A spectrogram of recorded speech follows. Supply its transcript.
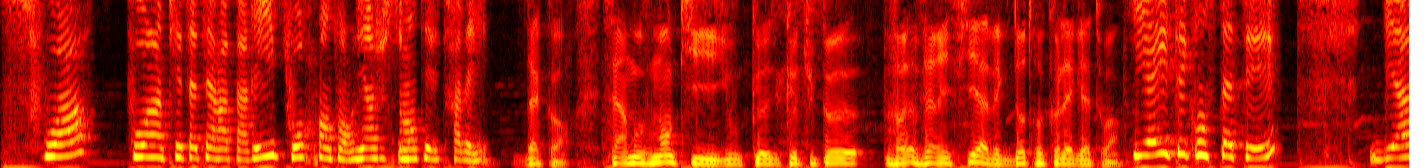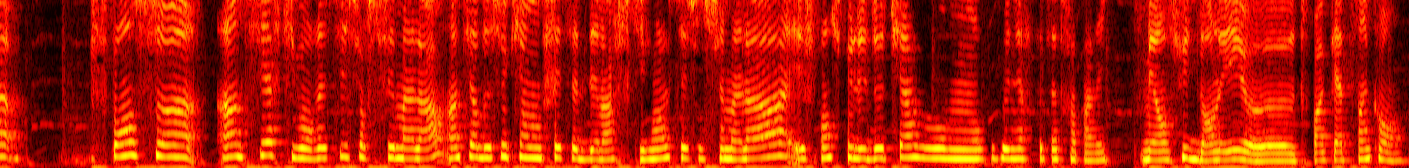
soit pour un pied-à-terre à Paris pour quand on revient justement télétravailler. D'accord. C'est un mouvement qui, que, que tu peux vérifier avec d'autres collègues à toi. Qui a été constaté. Il y a je pense, euh, un tiers qui vont rester sur ce schéma-là, un tiers de ceux qui ont fait cette démarche qui vont rester sur ce schéma-là, et je pense que les deux tiers vont revenir peut-être à Paris. Mais ensuite, dans les 3, 4, 5 ans.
